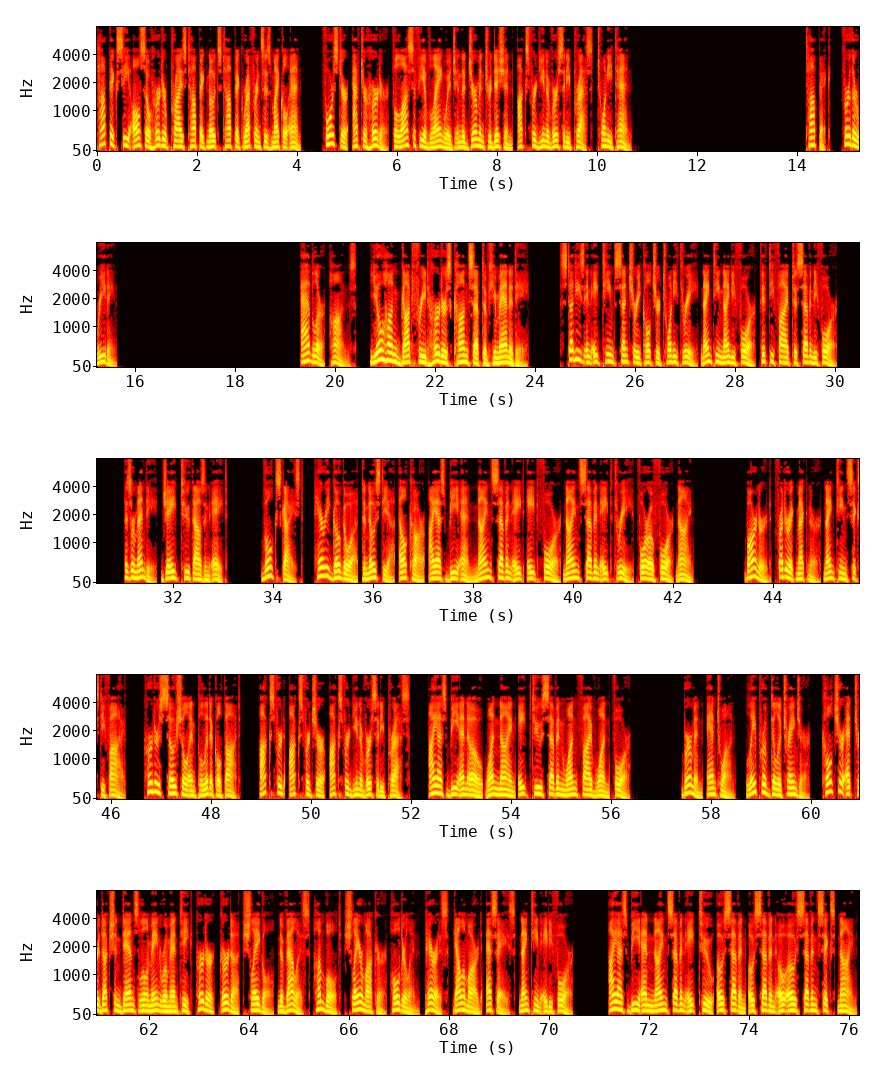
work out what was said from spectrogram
Topic see also Herder Prize topic Notes topic References Michael N. Forster, After Herder, Philosophy of Language in the German Tradition, Oxford University Press, 2010. Further reading Adler, Hans. Johann Gottfried Herder's Concept of Humanity. Studies in 18th-Century Culture 23 1994, 55–74 Azurmendi, J. 2008. Volksgeist. Herri Gogoa, Donostia, Elkar, ISBN 978-84-9783-404-9. Barnard, Frederick Mechner 1965. Herder's Social and Political Thought. Oxford, Oxfordshire, Oxford University Press. ISBN 0-19-827151-4. Berman, Antoine. L'épreuve de l'étranger. Culture et traduction dans l'Allemagne romantique, Herder, Goethe, Schlegel, Novalis, Humboldt, Schleiermacher, Hölderlin, Paris, Gallimard, Essays, 1984. ISBN 978-2-07-070076-9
